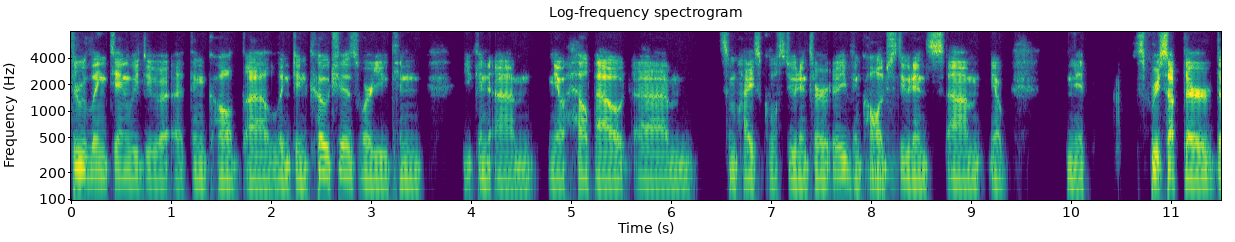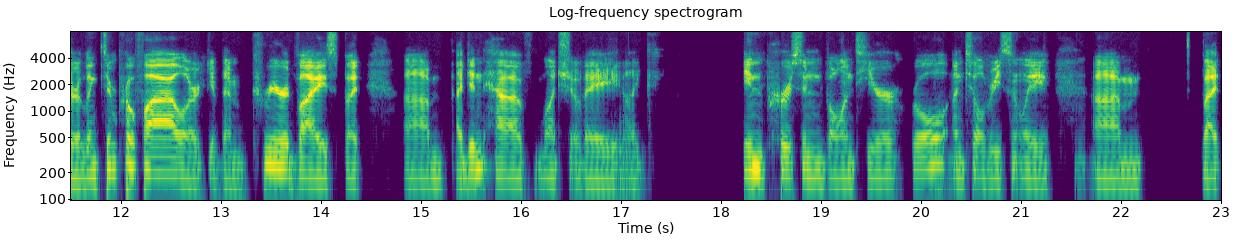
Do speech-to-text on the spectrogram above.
through linkedin we do a, a thing called uh, linkedin coaches where you can you can um you know help out um some high school students or even college mm-hmm. students um you know, you know spruce up their their linkedin profile or give them career advice but um i didn't have much of a like in-person volunteer role mm-hmm. until recently mm-hmm. um but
